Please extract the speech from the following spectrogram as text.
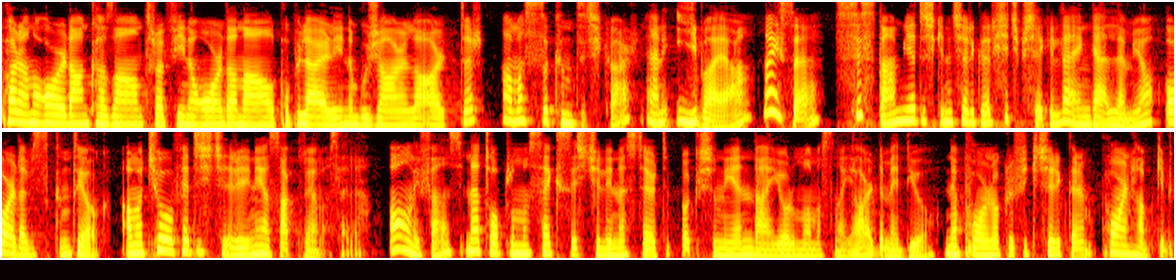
Paranı oradan kazan, trafiğini oradan al, popülerliğini bu janrla arttır ama sıkıntı çıkar. Yani iyi bayağı. Neyse sistem yetişkin içerikleri hiçbir şekilde engellemiyor. Orada bir sıkıntı yok. Ama çoğu fetiş içeriğini yasaklıyor mesela. OnlyFans ne toplumun seks işçiliğine stereotip bakışını yeniden yorumlamasına yardım ediyor, ne pornografik içeriklerin Pornhub gibi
